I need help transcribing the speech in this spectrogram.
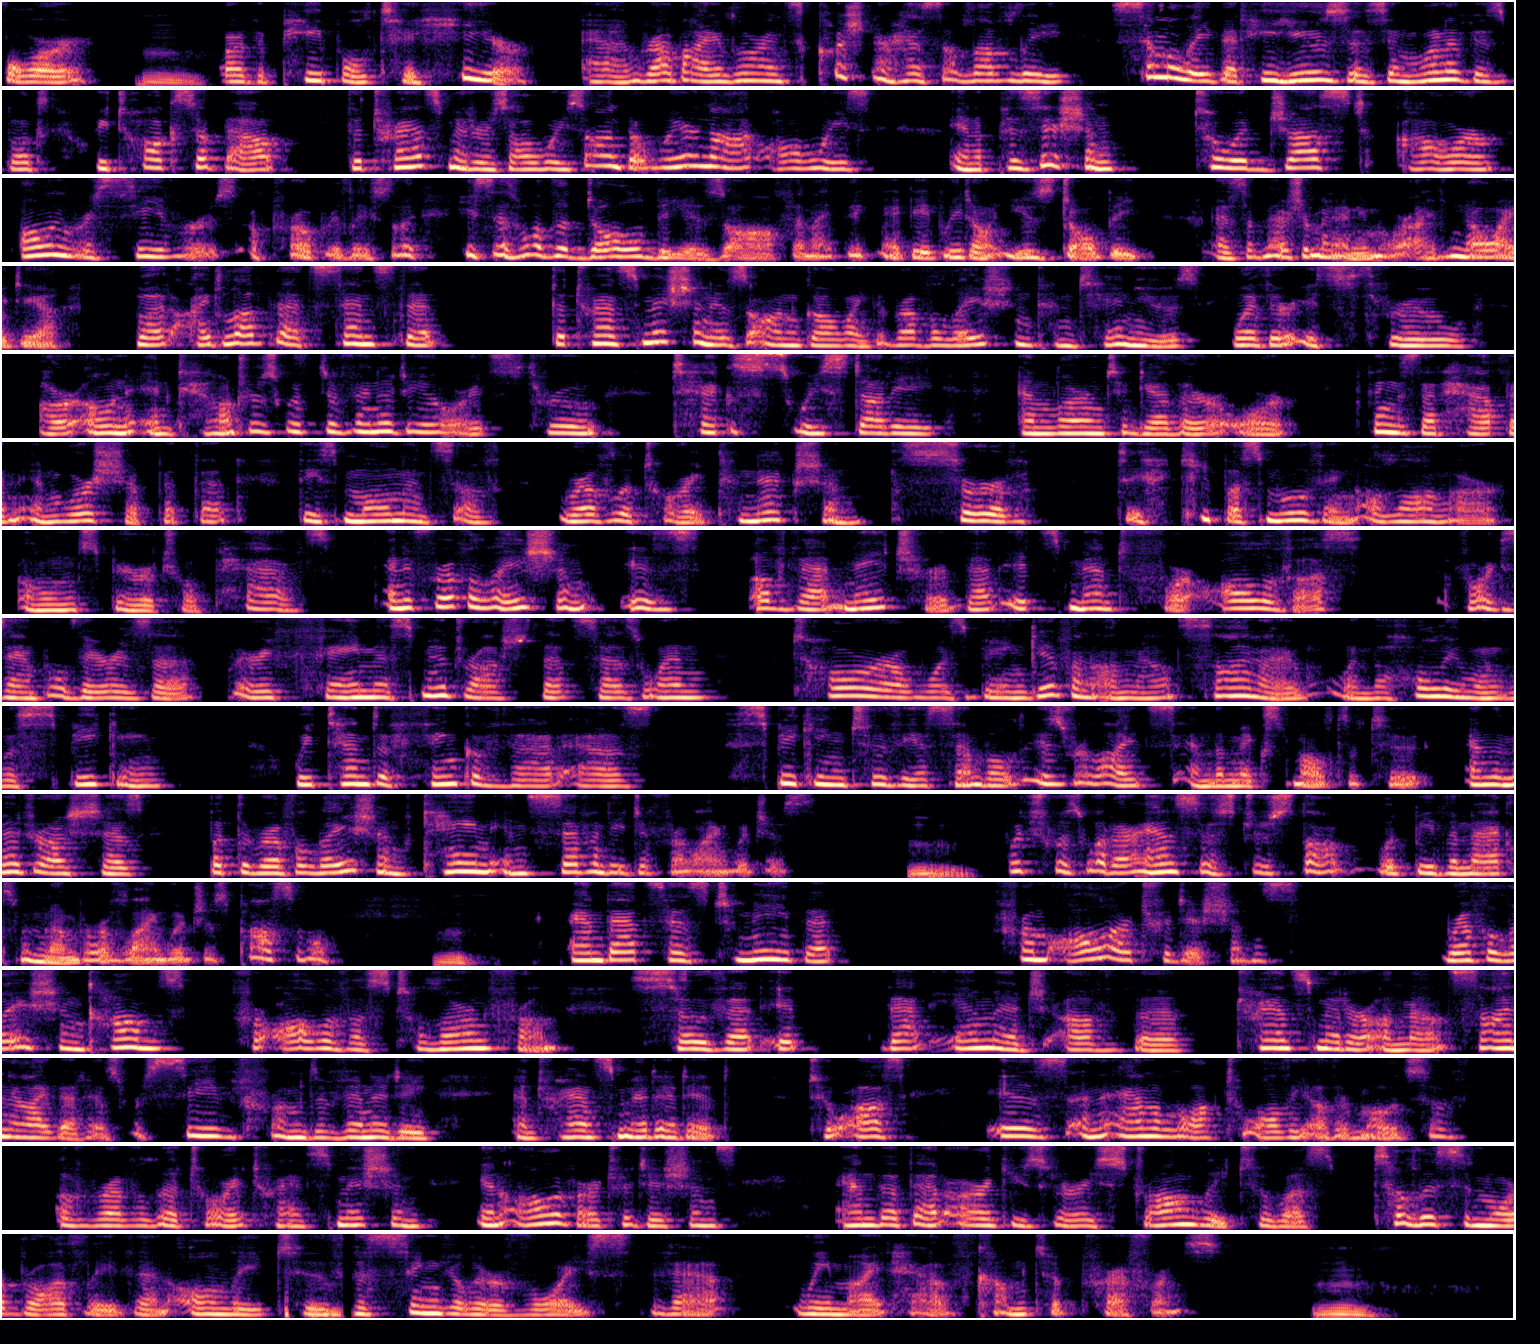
for, mm. for the people to hear. And Rabbi Lawrence Kushner has a lovely simile that he uses in one of his books. He talks about the transmitter is always on, but we're not always in a position to adjust our own receivers appropriately. So he says, well, the Dolby is off. And I think maybe we don't use Dolby as a measurement anymore. I have no idea. But I love that sense that the transmission is ongoing, the revelation continues, whether it's through our own encounters with divinity or it's through texts we study and learn together or things that happen in worship, but that these moments of revelatory connection serve to keep us moving along our own spiritual paths. And if revelation is of that nature, that it's meant for all of us, for example, there is a very famous midrash that says when Torah was being given on Mount Sinai, when the Holy One was speaking, we tend to think of that as speaking to the assembled Israelites and the mixed multitude. And the Midrash says, but the revelation came in 70 different languages, mm. which was what our ancestors thought would be the maximum number of languages possible. Mm. And that says to me that from all our traditions, revelation comes for all of us to learn from so that it that image of the transmitter on Mount Sinai that has received from divinity and transmitted it to us is an analog to all the other modes of, of revelatory transmission in all of our traditions and that that argues very strongly to us to listen more broadly than only to the singular voice that we might have come to preference. Mm.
